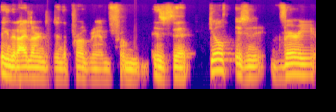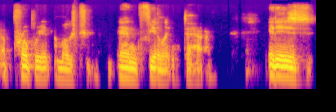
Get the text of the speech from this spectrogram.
thing that i learned in the program from is that guilt is a very appropriate emotion and feeling to have. It is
